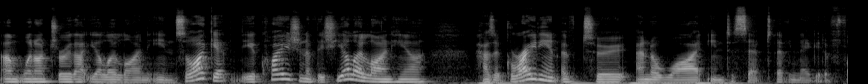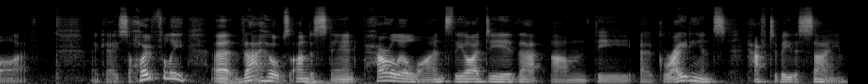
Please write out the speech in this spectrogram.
um, when I drew that yellow line in. So I get that the equation of this yellow line here has a gradient of 2 and a y-intercept of negative 5. Okay, so hopefully uh, that helps understand parallel lines, the idea that um, the uh, gradients have to be the same,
